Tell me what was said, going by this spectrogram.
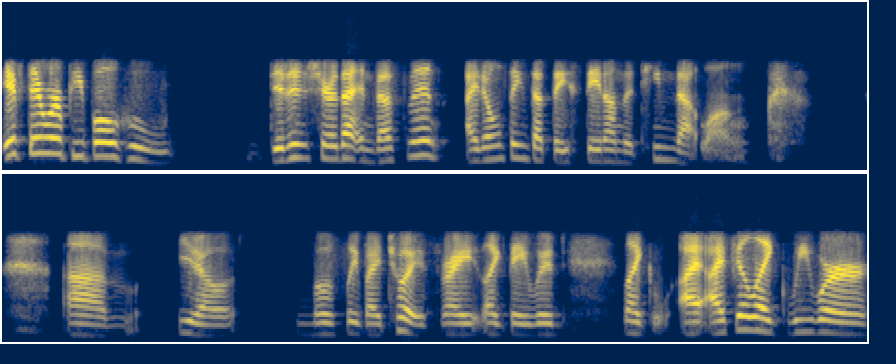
if there were people who didn't share that investment, I don't think that they stayed on the team that long. um, you know, mostly by choice, right? Like they would like I, I feel like we were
